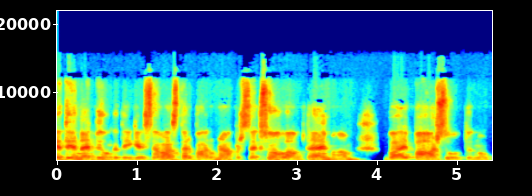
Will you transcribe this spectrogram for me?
Ja tie nepilngadīgie savā starpā runā par seksuālām tēmām vai pārsūta nu,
